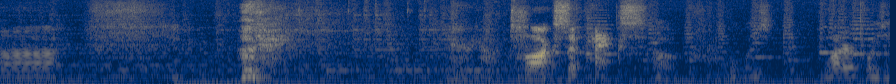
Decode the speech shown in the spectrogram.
Alright. Uh... Okay. There we go. Toxapex. Oh, crap. What was... Water poison.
